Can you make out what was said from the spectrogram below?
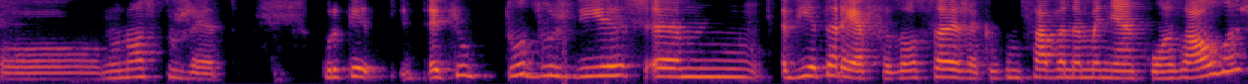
ou, no nosso projeto. Porque aquilo todos os dias hum, havia tarefas, ou seja, aquilo começava na manhã com as aulas,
